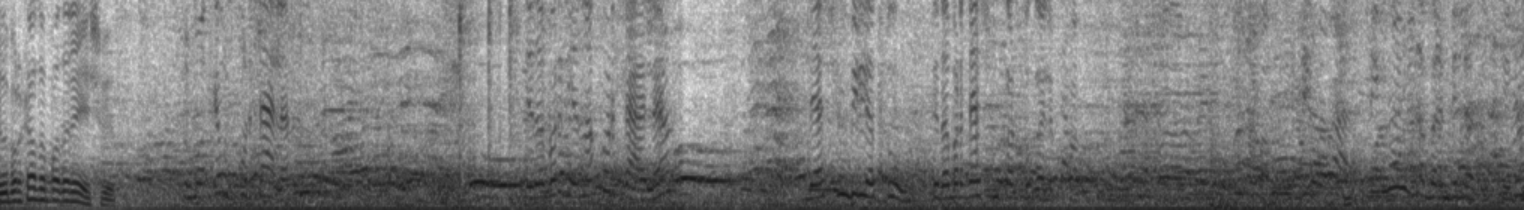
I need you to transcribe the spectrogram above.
Čia dabar ką tu padarėjai iš vis? Sumokėjau už kortelę. Tai dabar viena kortelė. 10 bilietų. Tai dabar 10 kartų gali pa. Tai mums dabar bilietus Tai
